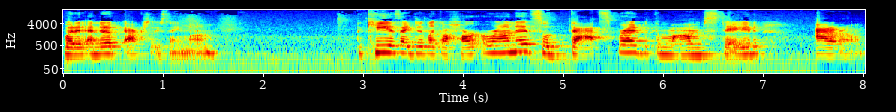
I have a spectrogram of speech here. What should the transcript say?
but it ended up actually saying mom. The key is I did like a heart around it, so that spread, but the mom stayed. I don't know.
